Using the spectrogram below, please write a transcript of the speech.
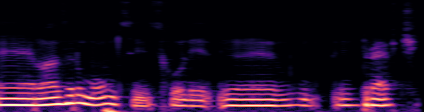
é, Lázaro Montes escolher é, draft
